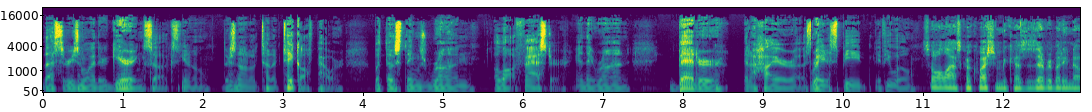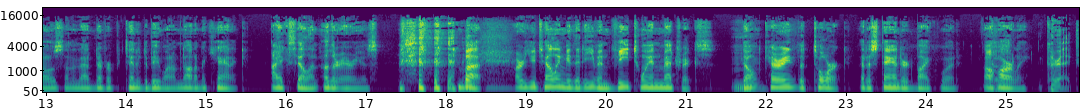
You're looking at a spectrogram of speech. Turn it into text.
that's the reason why their gearing sucks you know there's not a ton of takeoff power but those things run a lot faster and they run better at a higher uh, rate of speed if you will So I'll ask a question because, as everybody knows, and I've never pretended to be one, I'm not a mechanic. I excel in other areas. but are you telling me that even V twin metrics don't carry the torque that a standard bike would? A Harley. Correct.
